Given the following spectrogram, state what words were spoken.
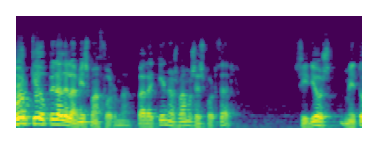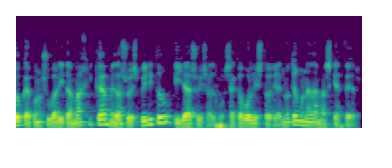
porque opera de la misma forma. ¿Para qué nos vamos a esforzar? Si Dios me toca con su varita mágica, me da su espíritu y ya soy salvo. Se acabó la historia. No tengo nada más que hacer.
